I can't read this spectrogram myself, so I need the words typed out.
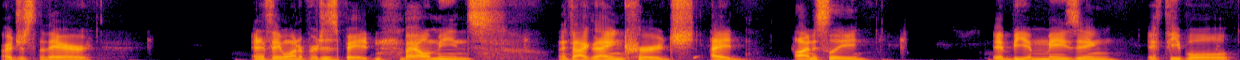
are just there and if they want to participate, by all means. In fact, I encourage, I honestly, it'd be amazing if people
